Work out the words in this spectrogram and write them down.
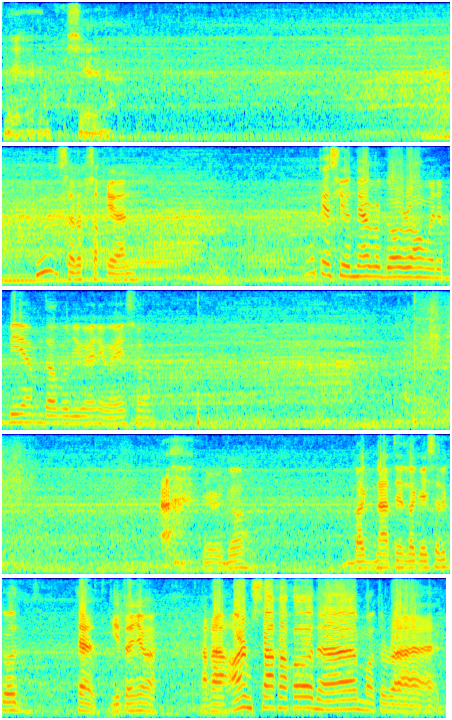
Ayan siya. Hmm, sarap sakyan. I guess you'd never go wrong with a BMW anyway, so ah, there we go bag natin lagay sa likod. Yan, kita nyo. Naka arm sack ako na motorrad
